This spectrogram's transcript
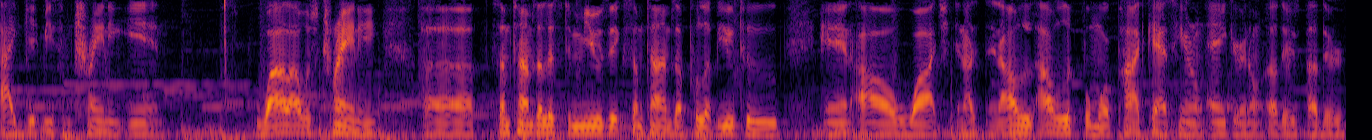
I get me some training in while I was training, uh, sometimes I listen to music. Sometimes I pull up YouTube and I'll watch and I and I'll I'll look for more podcasts here on Anchor and on other other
